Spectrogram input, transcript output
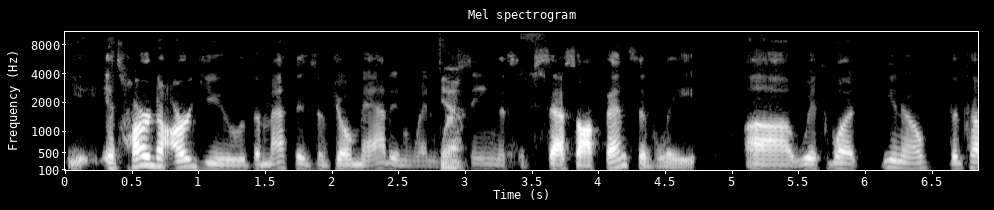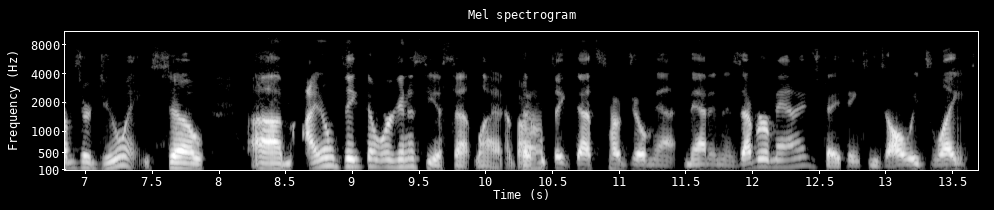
it's hard to argue the methods of Joe Maddon when yeah. we're seeing the success offensively uh, with what you know the Cubs are doing. So um, I don't think that we're going to see a set lineup. I don't think that's how Joe Maddon has ever managed. I think he's always liked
